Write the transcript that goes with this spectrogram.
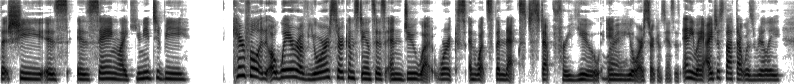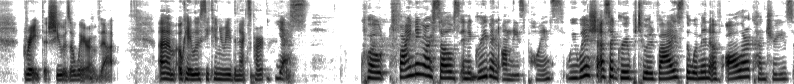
that she is is saying like you need to be careful aware of your circumstances and do what works and what's the next step for you right. in your circumstances anyway i just thought that was really great that she was aware of that um, okay lucy can you read the next part yes Quote, finding ourselves in agreement on these points, we wish as a group to advise the women of all our countries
